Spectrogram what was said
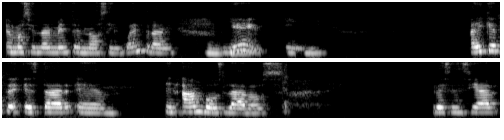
emocionalmente no se encuentran bien. Y hay que estar eh, en ambos lados presenciar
